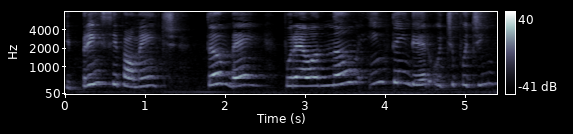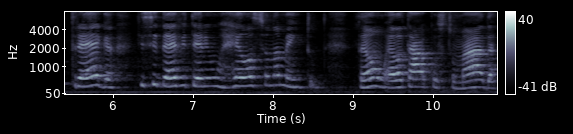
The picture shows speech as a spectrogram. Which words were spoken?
E principalmente também por ela não entender o tipo de entrega que se deve ter em um relacionamento. Então, ela está acostumada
